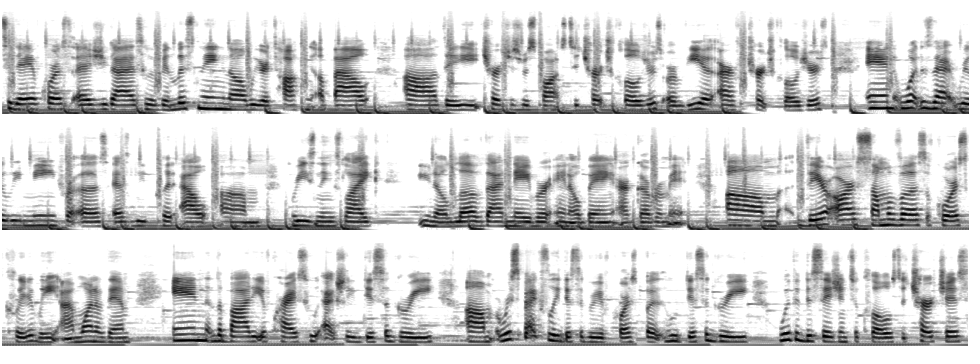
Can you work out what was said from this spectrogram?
today, of course, as you guys who have been listening know, we are talking about uh, the church's response to church closures or via our church closures. And what does that really mean for us as we put out um, reasonings like, you know, love thy neighbor and obeying our government. Um, there are some of us, of course, clearly, I'm one of them, in the body of Christ who actually disagree, um, respectfully disagree, of course, but who disagree with the decision to close the churches.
